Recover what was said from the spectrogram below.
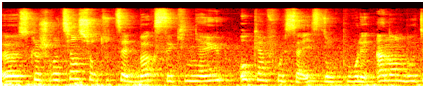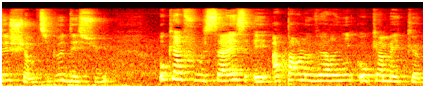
Euh, ce que je retiens sur toute cette box, c'est qu'il n'y a eu aucun full size. Donc pour les 1 an de beauté, je suis un petit peu déçue. Aucun full size et à part le vernis, aucun make-up.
